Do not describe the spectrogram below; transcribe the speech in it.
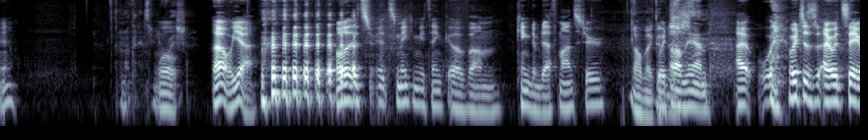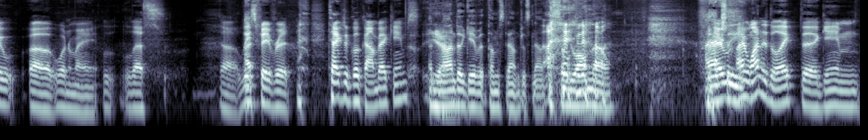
Yeah. I don't know if that answers your question. oh yeah. well, it's it's making me think of um, Kingdom Death Monster, Oh my which. Oh man, I which is I would say uh, one of my less uh, least favorite tactical combat games. And Yeah. Nanda gave it thumbs down just now, just so you all know. I actually, I, I wanted to like the game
